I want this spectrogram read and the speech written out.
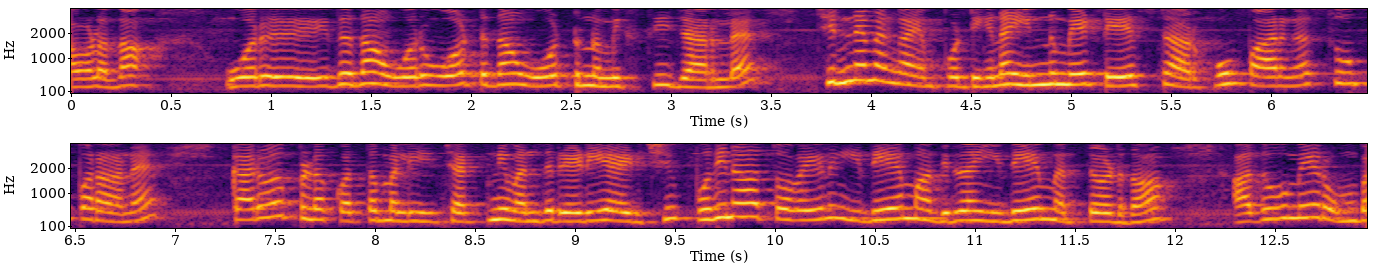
அவ்வளோதான் ஒரு இதுதான் ஒரு ஓட்டு தான் ஓட்டணும் மிக்ஸி ஜாரில். சின்ன வெங்காயம் போட்டிங்கன்னா இன்னுமே டேஸ்ட்டாக இருக்கும். பாருங்கள் சூப்பரான கருவேப்பிலை கொத்தமல்லி சட்னி வந்து ரெடி ஆகிடுச்சு புதினா துவையலும் இதே மாதிரி தான் இதே மெத்தட் தான். அதுவுமே ரொம்ப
